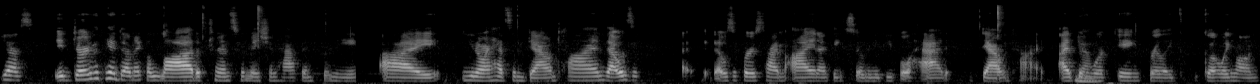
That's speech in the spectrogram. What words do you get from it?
Yes. It, during the pandemic, a lot of transformation happened for me. I, you know, I had some downtime. That was, a, that was the first time I and I think so many people had downtime. I've been Yeah. working for like going on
